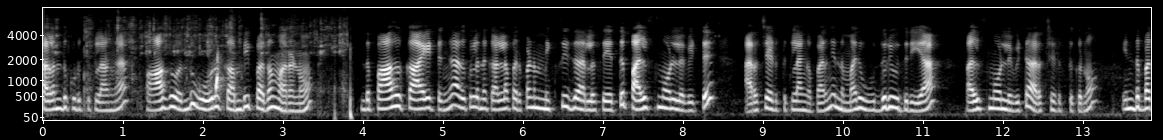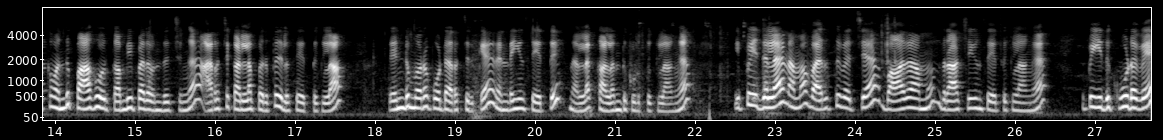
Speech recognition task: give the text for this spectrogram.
கலந்து கொடுத்துக்கலாங்க. பாகு வந்து ஒரு கம்பி பதம் வரணும். இந்த பாகு காயிட்டுங்க. அதுக்குள்ளே அந்த கடலப்பருப்பை நம்ம மிக்ஸி ஜாரில் சேர்த்து பல்ஸ் மோலில் விட்டு அரைச்சி எடுத்துக்கலாங்க பாருங்கள் இந்த மாதிரி உதிரி உதிரியாக பல்ஸ் மோலில் விட்டு அரைச்சி எடுத்துக்கணும். இந்த பக்கம் வந்து பாகு ஒரு கம்பி பதம் வந்துச்சுங்க. அரைச்ச கடலப்பருப்பு இதில் சேர்த்துக்கலாம். ரெண்டு முறை போட்டு அரைச்சிருக்கேன். ரெண்டையும் சேர்த்து நல்லா கலந்து கொடுத்துக்கலாங்க. இப்போ இதில் நம்ம வறுத்து வச்ச பாதாமும் திராட்சையும் சேர்த்துக்கலாங்க. இப்போ இது கூடவே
